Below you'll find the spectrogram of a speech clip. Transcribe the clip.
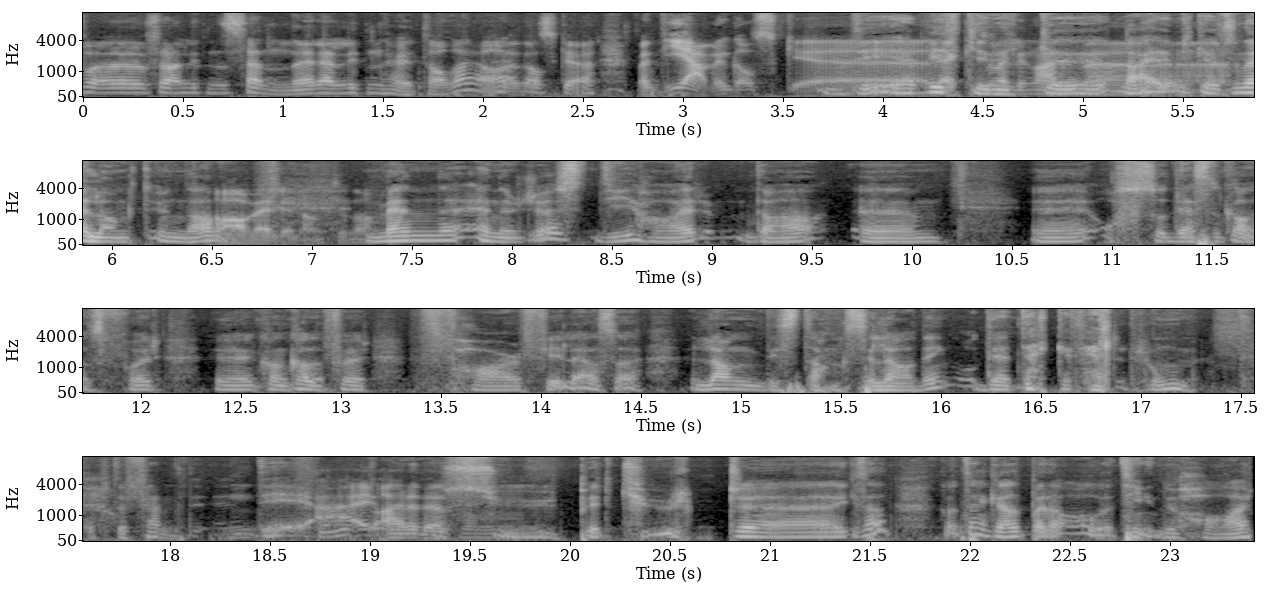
fra- en liten sender, eller en liten høyttaler. Ja, ganske, men de er vel ganske Det er virker så ikke nærme- Nei, det virker som det er langt unna. Da. Ja, veldig langt unna. Men uh, de har da eh, også det som for eh, kan kalles for farfield, altså langdistanselading. Og det dekker et helt rom. Opp til 15 Det er er det det superkult. eh, ikke sant? Du kan tenke at bare alle tingene du har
